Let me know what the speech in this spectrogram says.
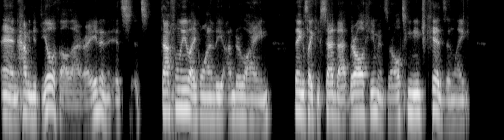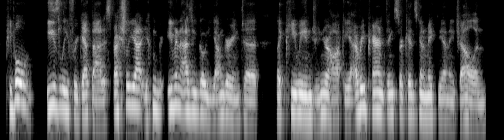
and having to deal with all that right? And it's it's definitely like one of the underlying things like you said that they're all humans they're all teenage kids and like people easily forget that especially at younger even as you go younger into like pee-wee and junior hockey every parent thinks their kid's going to make the nhl and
